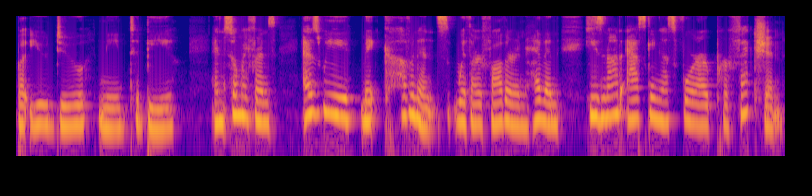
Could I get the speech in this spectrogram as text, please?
but you do need to be. And so, my friends, as we make covenants with our Father in heaven, He's not asking us for our perfection,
